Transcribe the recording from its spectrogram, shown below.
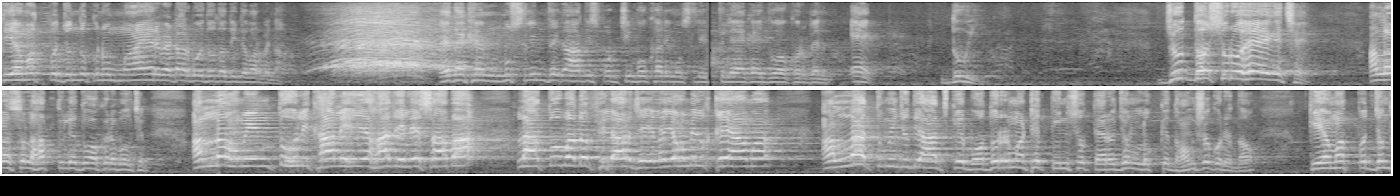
কেয়ামত পর্যন্ত কোনো মায়ের বেটার বৈধতা দিতে পারবে না। এ দেখেন, মুসলিম থেকে হাদিস পড়ছি, বোখারি, মুসলিম। তুলে একাই দোয়া করবেন। এক, দুই। যুদ্ধ শুরু হয়ে গেছে। আল্লাহ রসুল হাত তুলে দোয়া করে বলছেন, আল্লাহ তুহলি খালে ফিলার কিয়ামা। আল্লাহ, তুমি যদি আজকে বদর মাঠে তিনশো তেরো জন লোককে ধ্বংস করে দাও, কেয়ামাত পর্যন্ত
